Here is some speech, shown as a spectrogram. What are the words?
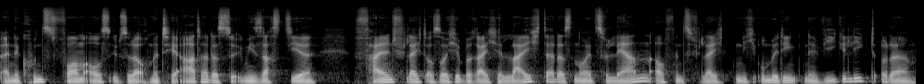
eine Kunstform ausübst oder auch mit Theater, dass du irgendwie sagst, dir fallen vielleicht auch solche Bereiche leichter, das neu zu lernen, auch wenn es vielleicht nicht unbedingt in der Wiege liegt, oder?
